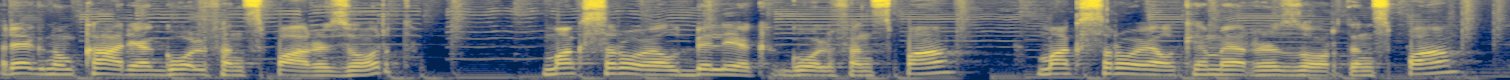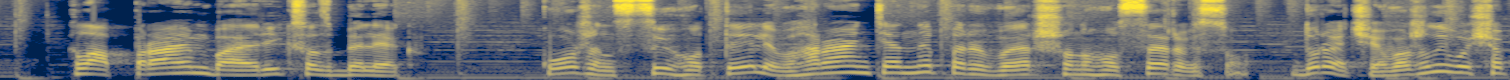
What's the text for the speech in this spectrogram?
Regnum Caria Golf and Spa Resort, Max Royal Belek Golf and Spa, Max Royal Kemer Resort and Spa, Club Prime by Rixos Belek. Кожен з цих готелів гарантія неперевершеного сервісу. До речі, важливо, щоб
